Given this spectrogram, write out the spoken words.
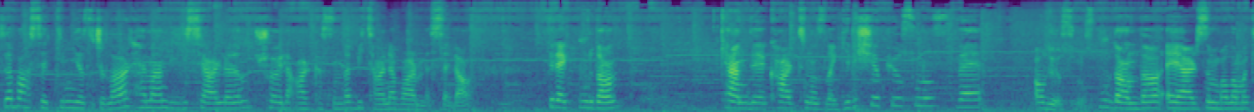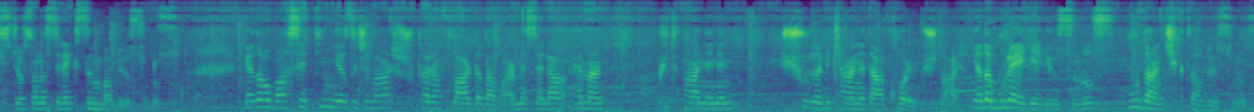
Size bahsettiğim yazıcılar hemen bilgisayarların şöyle arkasında bir tane var mesela. Direkt buradan kendi kartınızla giriş yapıyorsunuz ve alıyorsunuz. Buradan da eğer zımbalamak istiyorsanız direkt zımbalıyorsunuz. Ya da o bahsettiğim yazıcılar şu taraflarda da var. Mesela hemen kütüphanenin şurada bir tane daha koymuşlar. Ya da buraya geliyorsunuz. Buradan çıktı alıyorsunuz.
